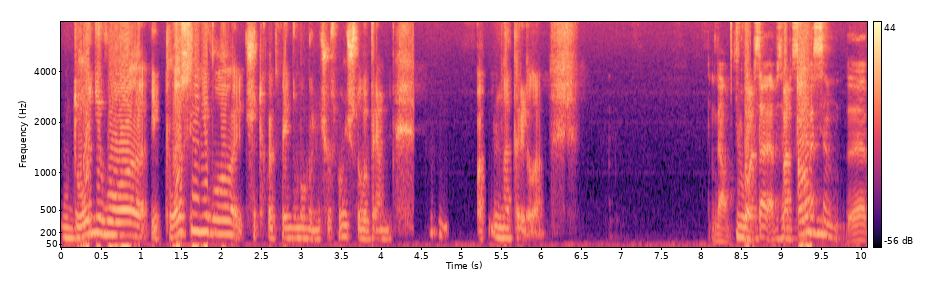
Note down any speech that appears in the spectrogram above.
до него и после него что-то как-то я не могу ничего вспомнить, чтобы прям накрыло. Да, Вот. абсолютно, Потом- согласен. Э,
